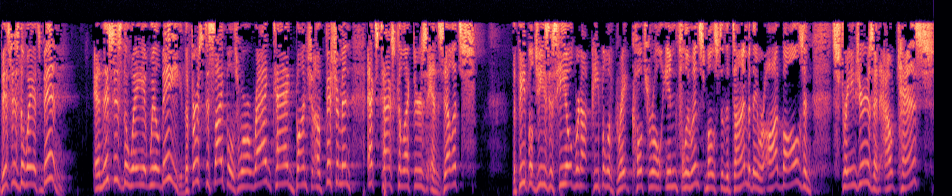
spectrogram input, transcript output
This is the way it's been. And this is the way it will be. The first disciples were a ragtag bunch of fishermen, ex-tax collectors, and zealots. The people Jesus healed were not people of great cultural influence most of the time, but they were oddballs and strangers and outcasts.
